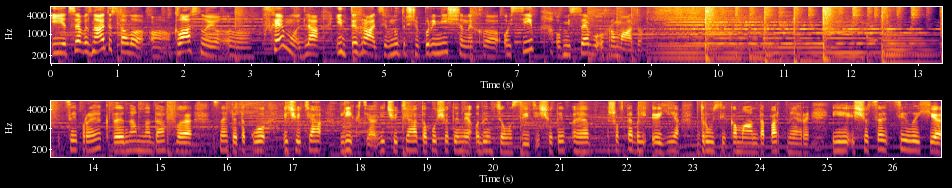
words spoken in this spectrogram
І це, ви знаєте, стало а, класною е, схемою для інтеграції внутрішньопереміщених е, осіб в місцеву громаду. Цей проект нам надав, е, знаєте, таку відчуття ліктя, відчуття того, що ти не один в цьому світі, що ти е, що в тебе е, є друзі, команда, партнери, і що це цілий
